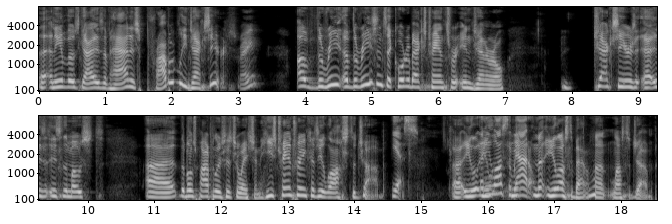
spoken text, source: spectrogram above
that any of those guys have had is probably Jack Sears, right? Of the re- of the reasons that quarterbacks transfer in general, Jack Sears uh, is, is the most uh, the most popular situation. He's transferring because he lost the job. Yes. Uh, he, But he lost the battle. no, he lost the battle, not lost the job.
